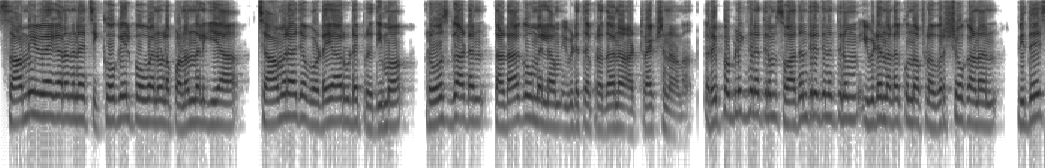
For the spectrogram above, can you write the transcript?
സ്വാമി വിവേകാനന്ദന് ചിക്കോഗയിൽ പോകാനുള്ള പണം നൽകിയ ചാമരാജ വൊഡയാറുടെ പ്രതിമ റോസ് ഗാർഡൻ തടാകവുമെല്ലാം ഇവിടുത്തെ പ്രധാന അട്രാക്ഷനാണ്. റിപ്പബ്ലിക് ദിനത്തിലും സ്വാതന്ത്ര്യ ദിനത്തിലും ഇവിടെ നടക്കുന്ന ഫ്ലവർ ഷോ കാണാൻ വിദേശ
